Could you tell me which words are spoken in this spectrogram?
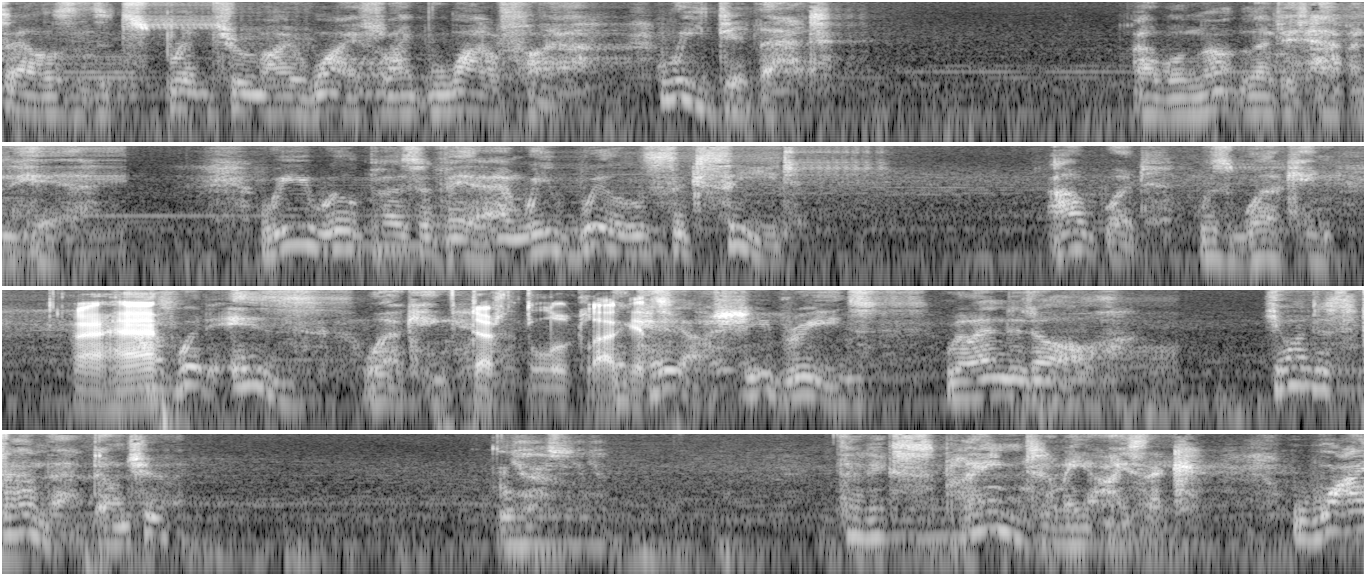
cells that spread through my wife like wildfire. We did that. I will not let it happen here. We will persevere and we will succeed. Outward was working. Uh huh. Outward is working. Doesn't look like the it. chaos she breeds will end it all. You understand that, don't you? yes. Then explain to me, Isaac, why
